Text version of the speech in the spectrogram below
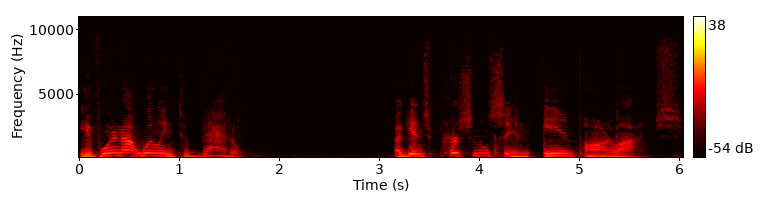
if we're not willing to battle against personal sin in our lives,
